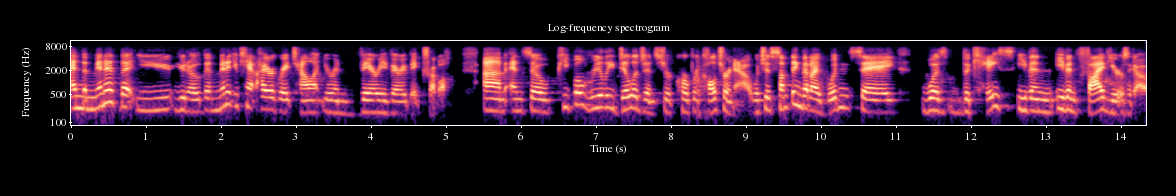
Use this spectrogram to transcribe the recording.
and the minute that you, you know, the minute you can't hire great talent, you're in very, very big trouble. Um, and so people really diligence your corporate culture now, which is something that I wouldn't say was the case even even five years ago.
